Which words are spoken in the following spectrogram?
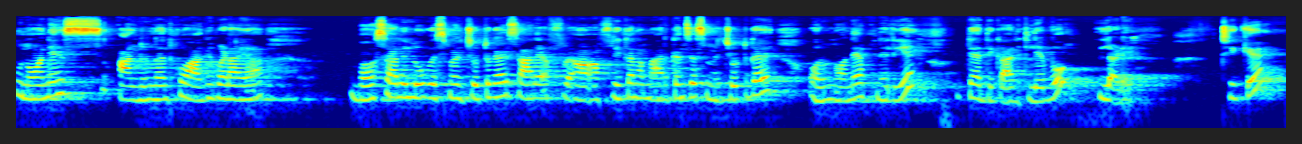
उन्होंने इस आंदोलन को आगे बढ़ाया। बहुत सारे लोग इसमें जुट गए, सारे अफ्रीकन अमेरिकन से इसमें जुट गए और उन्होंने अपने लिए अपने अधिकार के लिए वो लड़े। ठीक है?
